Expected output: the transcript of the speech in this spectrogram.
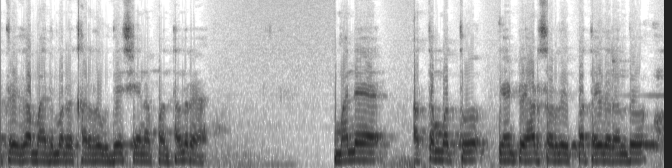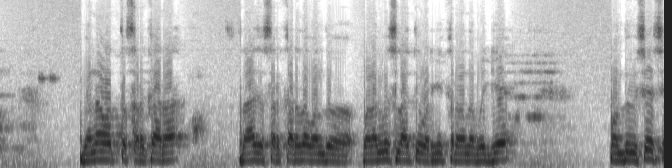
ಪತ್ರಿಕಾ ಮಾಧ್ಯಮರ ಕರೆದ ಉದ್ದೇಶ ಏನಪ್ಪ ಅಂತಂದ್ರೆ, ಮೊನ್ನೆ ಹತ್ತೊಂಬತ್ತು ಎಂಟು ಎರಡು ಸಾವಿರದ ಇಪ್ಪತ್ತೈದರಂದು ಘನವತ್ತ ಸರ್ಕಾರ, ರಾಜ್ಯ ಸರ್ಕಾರದ ಒಂದು ಒಳ ಮೀಸಲಾತಿ ವರ್ಗೀಕರಣದ ಬಗ್ಗೆ ಒಂದು ವಿಶೇಷ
